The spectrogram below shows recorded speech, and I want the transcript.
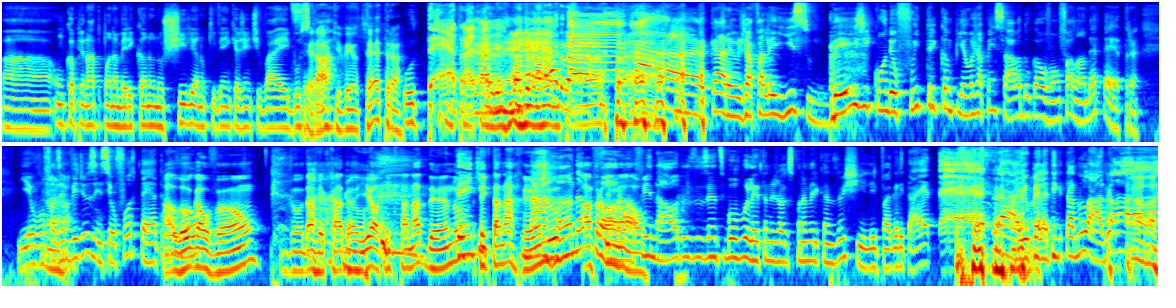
Uh, um campeonato pan-americano no Chile ano que vem que a gente vai buscar. Será que vem o Tetra? O Tetra! É, a gente bota o Tetra! Cara, eu já falei isso desde quando eu fui tricampeão, eu já pensava do Galvão falando é Tetra. E eu vou fazer um videozinho. Se eu for tetra. Alô, vou... Galvão. Vou dar um recado aí, ó. Tem que estar tá nadando. Tem que, estar tá narrando, narrando a, a prova, final. a final dos 200 borboletas nos Jogos Pan-Americanos do Chile. Pra gritar, é tetra! e o Pelé tem que estar tá do lado. Ah!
